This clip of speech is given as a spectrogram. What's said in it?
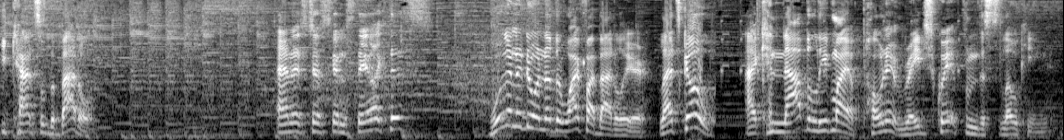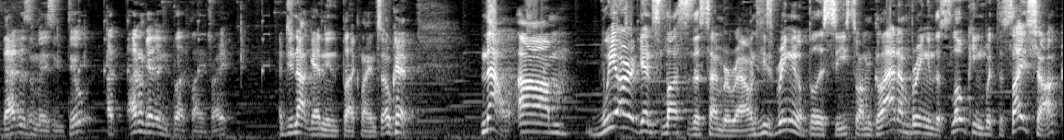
He canceled the battle. And it's just gonna stay like this? We're gonna do another Wi-Fi battle here. Let's go! I cannot believe my opponent rage quit from the Slowking. That is amazing. Do I, I don't get any black lines, right? I do not get any black lines. Okay. Now, um, we are against Lust this time around. He's bringing a Blissey, so I'm glad I'm bringing the Slowking with the Psyshock.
